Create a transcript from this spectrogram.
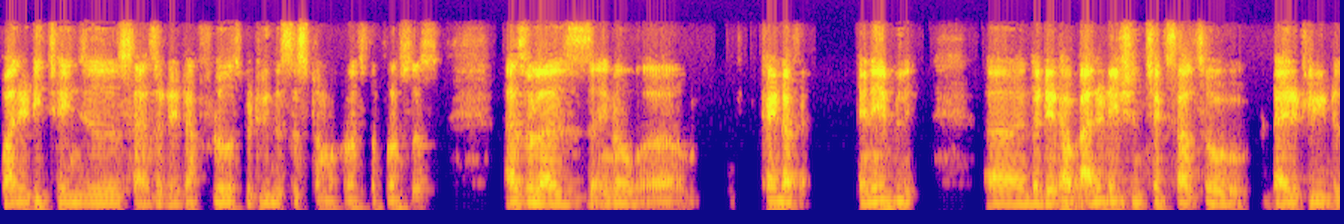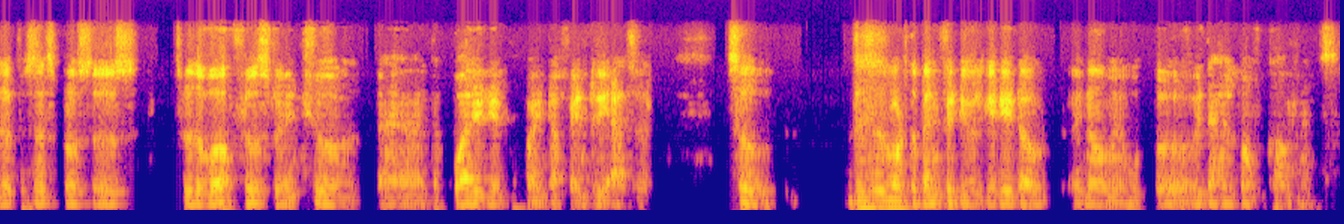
quality changes as the data flows between the system across the process as well as you know um, kind of enabling uh, the data validation checks also directly into the business process through the workflows to ensure uh, the quality at the point of entry as well. So this is what the benefit you will get it out, you know, uh, with the help of governance.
